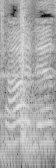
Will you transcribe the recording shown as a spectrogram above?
inside.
